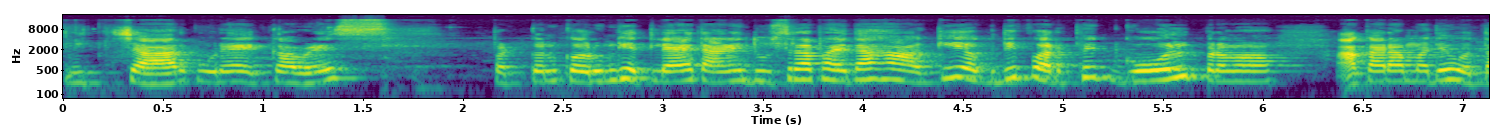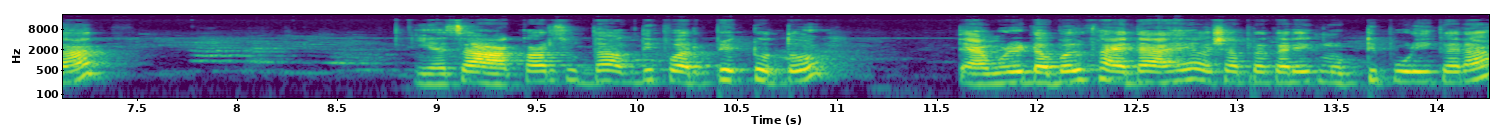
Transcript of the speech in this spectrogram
मी चार पुऱ्या एका वेळेस पटकन करून घेतल्या आहेत. आणि दुसरा फायदा हा की अगदी परफेक्ट गोल प्र आकारामध्ये होतात. याचा आकारसुद्धा अगदी परफेक्ट होतो. त्यामुळे डबल फायदा आहे. अशा प्रकारे एक मोठी पोळी करा.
